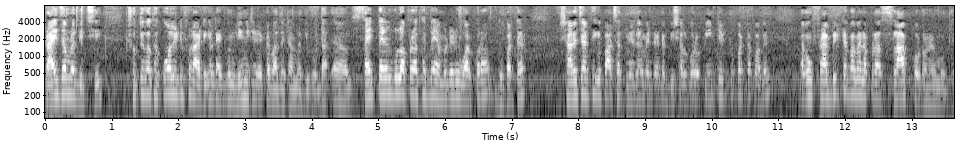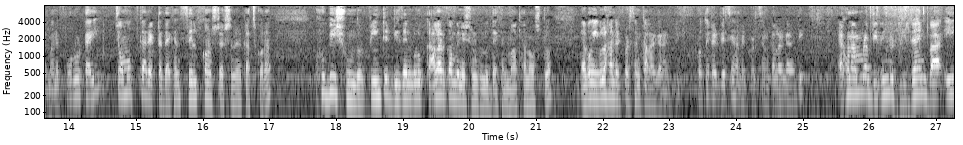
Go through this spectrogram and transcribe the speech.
প্রাইস আমরা দিচ্ছি, সত্যি কথা কোয়ালিটিফুল আর্টিকেলটা একদম লিমিটেড একটা বাজেট আমরা দিব। সাইড প্যানেলগুলো আপনারা থাকবে এমব্রয়ডারি ওয়ার্ক করা দুপাট্টার। সাড়ে চার থেকে পাঁচ হাত মেজারমেন্টের একটা বিশাল বড় প্রিন্টেড দুপাট্টা পাবেন এবং ফ্যাব্রিকটা পাবেন আপনারা স্ল্যাব কটনের মধ্যে। মানে পুরোটাই চমৎকার একটা দেখেন সেলফ কনস্ট্রাকশনের কাজ করা। খুবই সুন্দর প্রিন্টেড ডিজাইনগুলো কালার কম্বিনেশনগুলো দেখেন, মাথা নষ্ট। এবং এগুলো হান্ড্রেড পার্সেন্ট কালার গ্যারান্টি প্রত্যেকটা ড্রেসে হান্ড্রেড পার্সেন্ট কালার গ্যারান্টি এখন আমরা বিভিন্ন ডিজাইন বা এই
